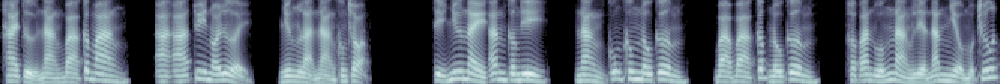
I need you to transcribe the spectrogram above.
hai tử nàng bà cấp mang, à Á tuy nói lười, nhưng là nàng không chọn. Tỷ như này ăn cơm đi, nàng cũng không nấu cơm, bà bà cấp nấu cơm, hợp ăn uống nàng liền ăn nhiều một chút,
